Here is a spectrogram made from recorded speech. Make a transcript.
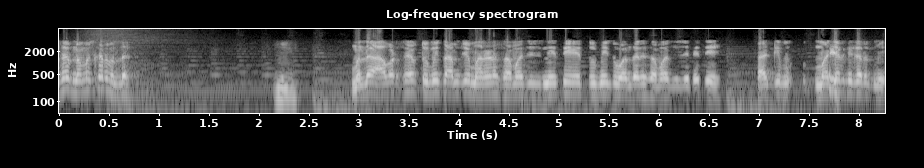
साहेब नमस्कार म्हणलं. म्हणलं आवड साहेब तुम्हीच आमचे मराठा समाजाचे नेते तुम्हीच वंजारी समाजाचे नेते. कारण की मजाक नाही करत मी.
